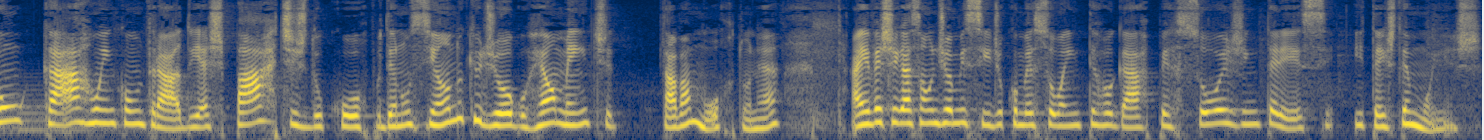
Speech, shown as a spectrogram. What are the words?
com o carro encontrado e as partes do corpo denunciando que o Diogo realmente estava morto, né? A investigação de homicídio começou a interrogar pessoas de interesse e testemunhas.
